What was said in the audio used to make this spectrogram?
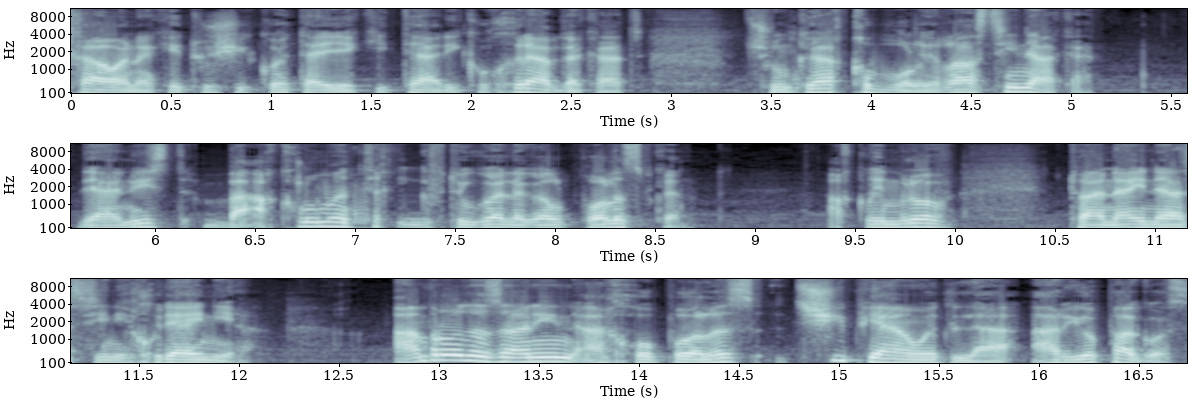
خاوەنەکەی تووشی کۆتاییەکی تاریک و خراپ دەکات چونکە قبوڵی ڕاستی ناکات دەیانویست بە عقل و منتق گفتوگۆ لەگەڵ پۆلس بکەن عقلی مرۆڤ توانای ناسینی خودای نییە ئەمڕۆ دەزانین ئاخۆپۆلس چی پیاوت لە ئاریۆپاگۆس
